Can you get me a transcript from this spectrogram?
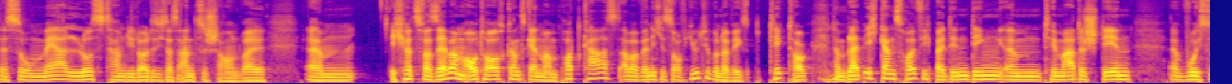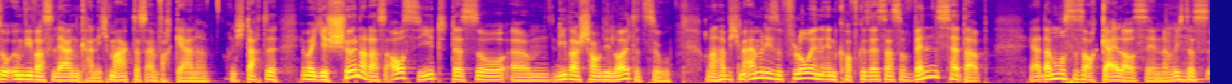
desto mehr Lust haben die Leute sich das anzuschauen, weil ähm, ich höre zwar selber im Auto auch ganz gerne mal einen Podcast, aber wenn ich jetzt auf YouTube unterwegs bin, TikTok, mhm. dann bleibe ich ganz häufig bei den Dingen ähm, thematisch stehen, äh, wo ich so irgendwie was lernen kann. Ich mag das einfach gerne. Und ich dachte immer, je schöner das aussieht, desto ähm, lieber schauen die Leute zu. Und dann habe ich mir einmal diesen Flow in, in den Kopf gesetzt, dass so, wenn ein Setup, ja, dann muss es auch geil aussehen. Dann will mhm. ich das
